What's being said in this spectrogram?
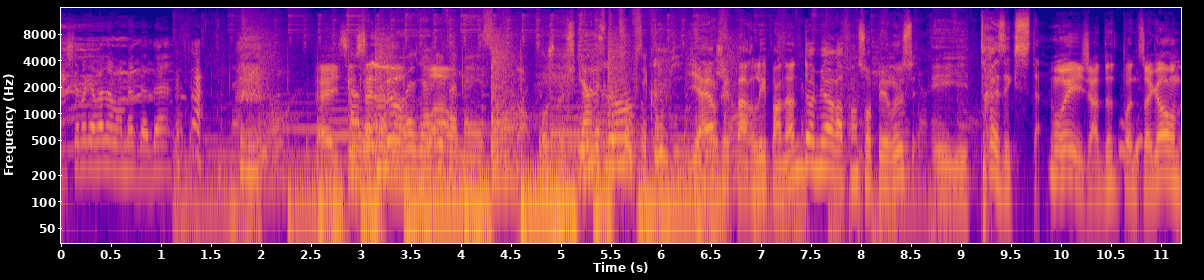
Je suis pas capable de m'en mettre dedans. Hey, c'est celle-là! Wow. Moi, je m'excuse. Hier, j'ai parlé pendant une demi-heure à François Pérus et il est très excitant. Oui, j'en doute pas une seconde.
